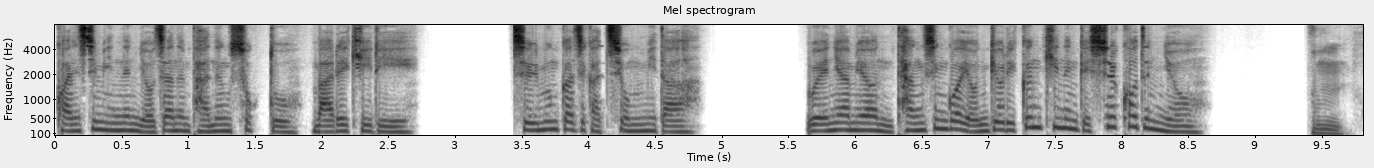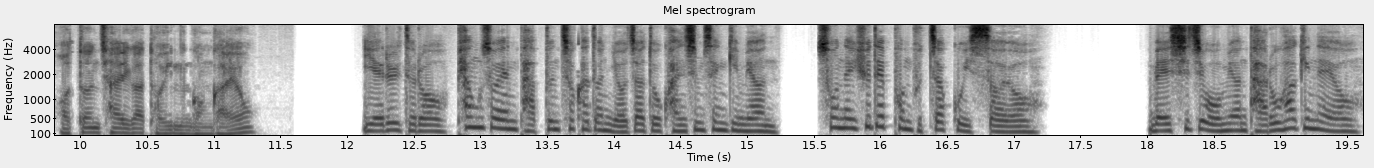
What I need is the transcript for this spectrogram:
관심 있는 여자는 반응 속도, 말의 길이, 질문까지 같이 옵니다. 왜냐면 당신과 연결이 끊기는 게 싫거든요. 음, 어떤 차이가 더 있는 건가요? 예를 들어 평소엔 바쁜 척 하던 여자도 관심 생기면 손에 휴대폰 붙잡고 있어요. 메시지 오면 바로 확인해요.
